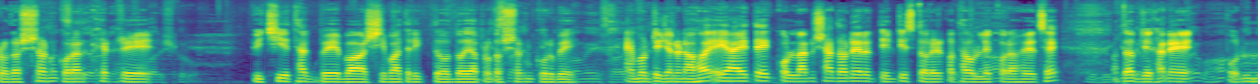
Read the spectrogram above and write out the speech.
প্রদর্শন করার ক্ষেত্রে পিছিয়ে থাকবে বা সীমাতিরিক্ত দয়া প্রদর্শন করবে। এমনটি যেন না হয়। এই আয়তে কল্যাণ সাধনের তিনটি স্তরের কথা উল্লেখ করা হয়েছে। অর্থাৎ যেখানে পূর্ণ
